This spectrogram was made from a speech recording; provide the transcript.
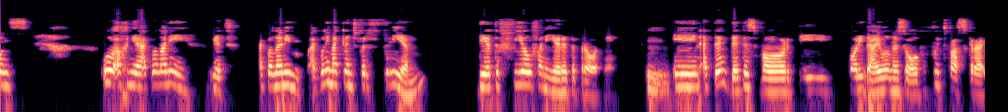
ons o ag nee, ek wil nou nie weet ek wil nou nie ek wil nie my kind vervreem deur te veel van die Here te praat nie. Mm. En ek dink dit is waar die waar die duiwel nou so half voet vaskry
